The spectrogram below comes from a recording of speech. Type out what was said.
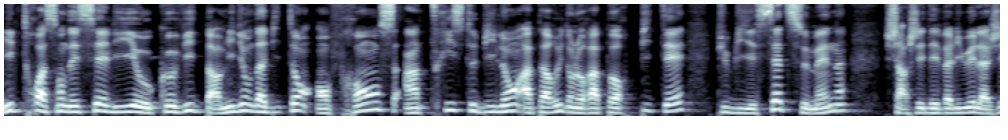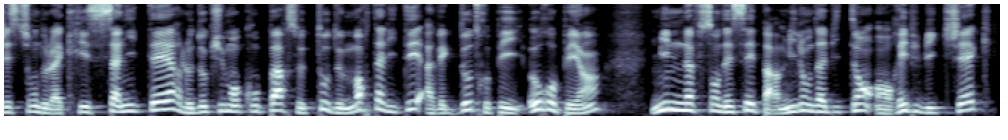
1300 décès liés au Covid par million d'habitants en France, un triste bilan apparu dans le rapport Pitet, publié cette semaine. Chargé d'évaluer la gestion de la crise sanitaire, le document compare ce taux de mortalité avec d'autres pays européens. 1900 décès par million d'habitants en République tchèque,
